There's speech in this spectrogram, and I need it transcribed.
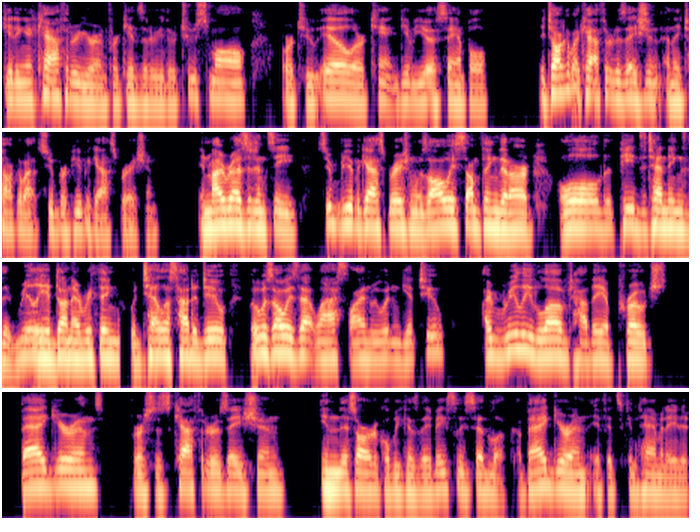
getting a catheter urine for kids that are either too small or too ill or can't give you a sample. They talk about catheterization and they talk about suprapubic aspiration in my residency, suprapubic aspiration was always something that our old peds attendings that really had done everything would tell us how to do. But it was always that last line we wouldn't get to. I really loved how they approached bag urines versus catheterization in this article because they basically said, look, a bag urine, if it's contaminated,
